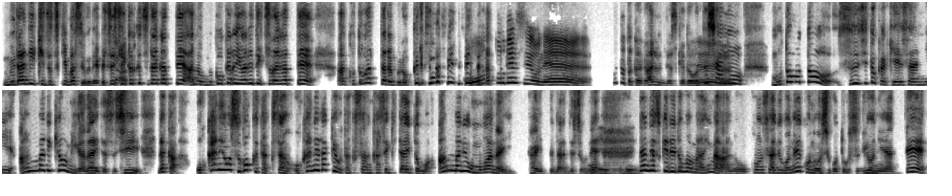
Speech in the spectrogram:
無駄に傷つきますよね。別にせっかく繋がって、あの、向こうから言われて繋がって、あ、断ったらブロックでんだみたいな。本当ですよね。こととかがあるんですけど、私あの、もともと数字とか計算にあんまり興味がないですし、なんかお金をすごくたくさん、お金だけをたくさん稼ぎたいともあんまり思わないタイプなんですよね。なんですけれども、まあ今、あの、コンサルをね、このお仕事をするようになって、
